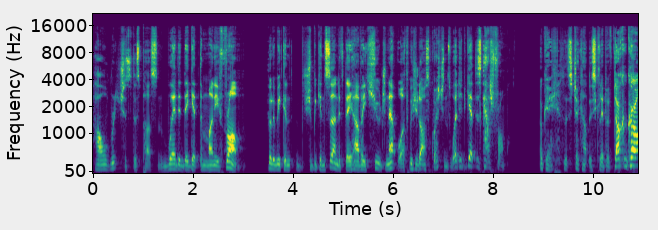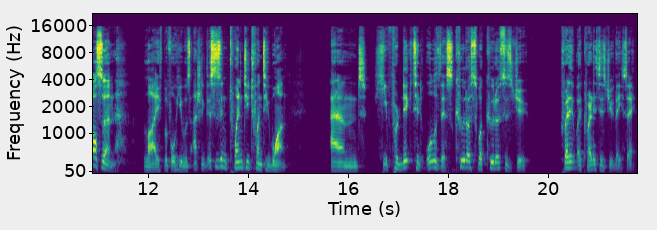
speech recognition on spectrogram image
How rich is this person? Where did they get the money from? Surely we can, should be concerned if they have a huge net worth. We should ask questions. Where did you get this cash from? Okay, let's check out this clip of Tucker Carlson live before he was actually. This is in 2021. And he predicted all of this. Kudos where kudos is due. Credit where credit is due, they say.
